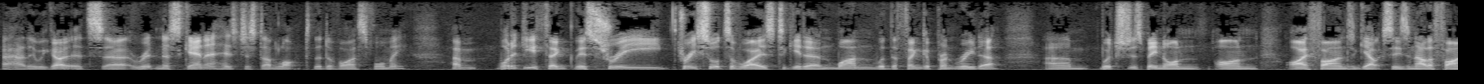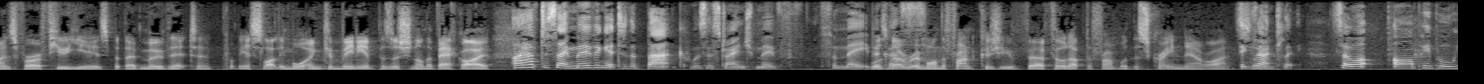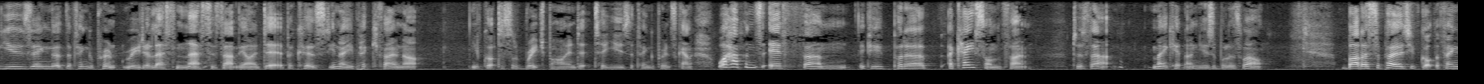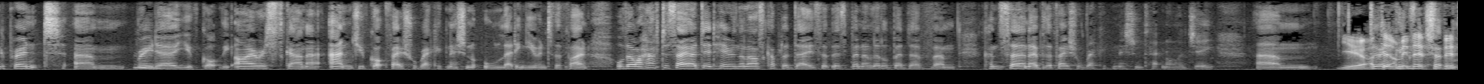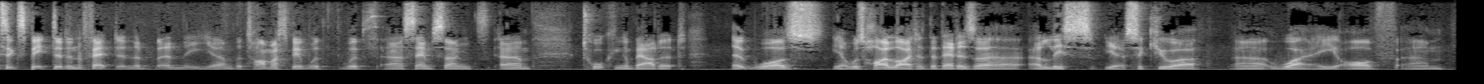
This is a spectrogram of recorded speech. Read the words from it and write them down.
Ah, there we go. It's uh, Retina scanner has just unlocked the device for me. Um, what did you think? There's three three sorts of ways to get in. One with the fingerprint reader, um, which has been on on iPhones and Galaxies and other phones for a few years, but they've moved that to probably a slightly more inconvenient position on the back. I I have to say, moving it to the back was a strange move for me. well, there's no room on the front because you've uh, filled up the front with the screen now, right? So- Exactly. So are, are people using the, the fingerprint reader less and less? Is that the idea? Because you know, you pick your phone up, you've got to sort of reach behind it to use the fingerprint scanner. What happens if um, if you put a, a case on the phone? Does that make it unusable as well? But I suppose you've got the fingerprint um, reader, you've got the iris scanner, and you've got facial recognition all letting you into the phone. Although I have to say, I did hear in the last couple of days that there's been a little bit of um, concern over the facial recognition technology. Um, Yeah, I, doing think, I mean things that that's that's expected. And in fact, in the in the um, the time I spent with with uh, Samsung um, talking about it, it was you know, was highlighted that that is a, a less you know, secure uh, way of um,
